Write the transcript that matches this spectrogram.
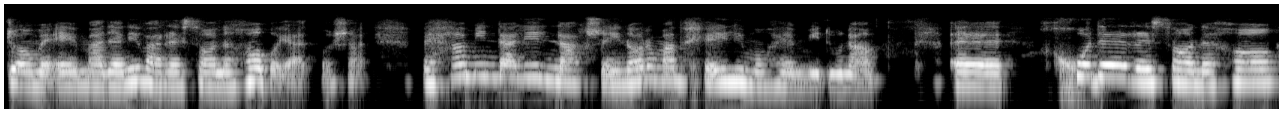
جامعه مدنی و رسانه ها باید باشن. به همین دلیل نقش اینا رو من خیلی مهم می‌دونم. خود رسانه ها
